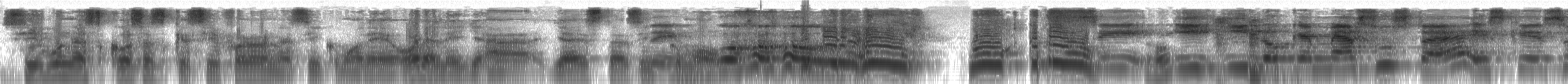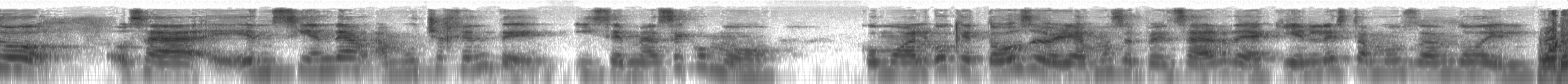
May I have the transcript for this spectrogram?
sí, hubo unas cosas que sí fueron así como de, órale, ya, ya está así como... Sí, y, lo que me asusta es que eso, o sea, enciende a mucha gente y se me hace como como algo que todos deberíamos de pensar de a quién le estamos dando el por,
